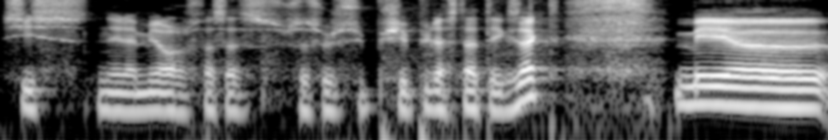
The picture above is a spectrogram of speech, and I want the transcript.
si ce n'est la meilleure face à je ne sais plus la stat exacte. Mais euh,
